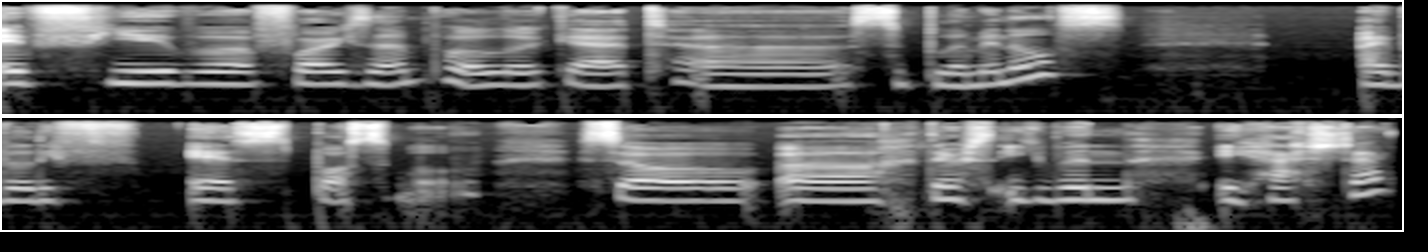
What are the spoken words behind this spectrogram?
if you, for example, look at uh, subliminals, I believe is possible. So uh, there's even a hashtag,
